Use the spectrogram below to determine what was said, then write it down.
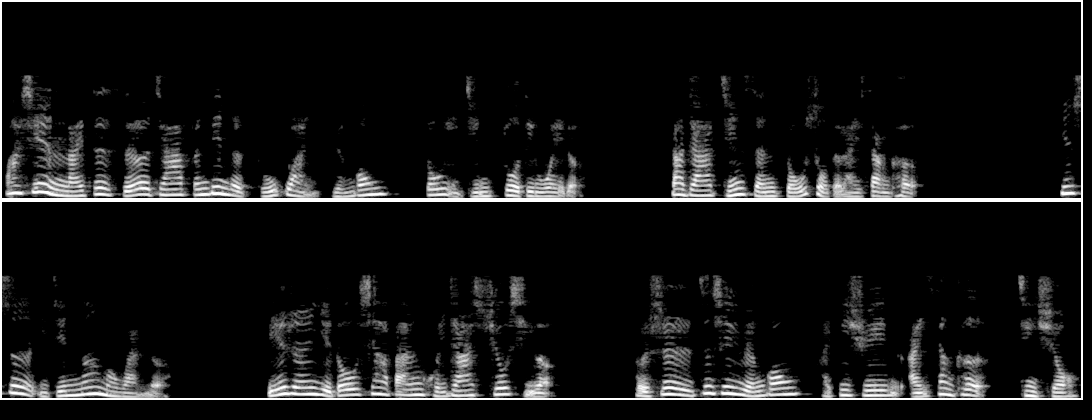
发现来自十二家分店的主管员工都已经坐定位了。大家精神抖擞的来上课，天色已经那么晚了，别人也都下班回家休息了。可是这些员工还必须来上课进修，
